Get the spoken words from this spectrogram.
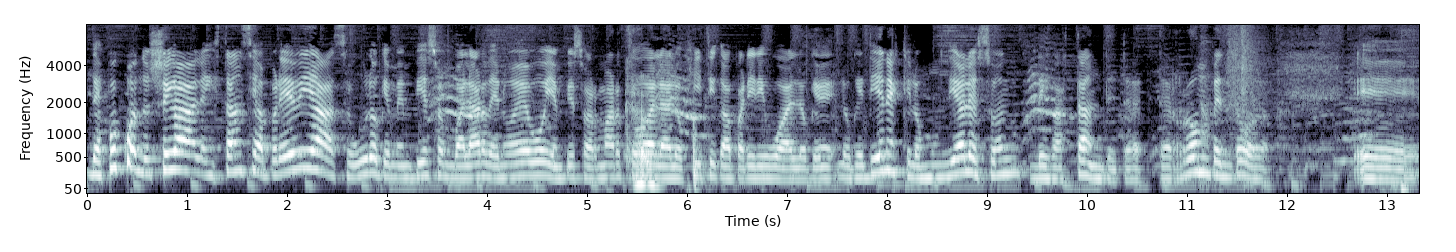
después cuando llega la instancia previa, seguro que me empiezo a embalar de nuevo y empiezo a armar toda la logística para ir igual. Lo que, lo que tiene es que los mundiales son desgastantes, te, te rompen todo. Eh,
